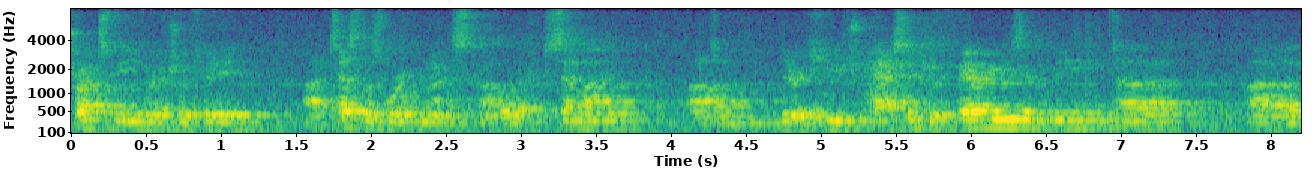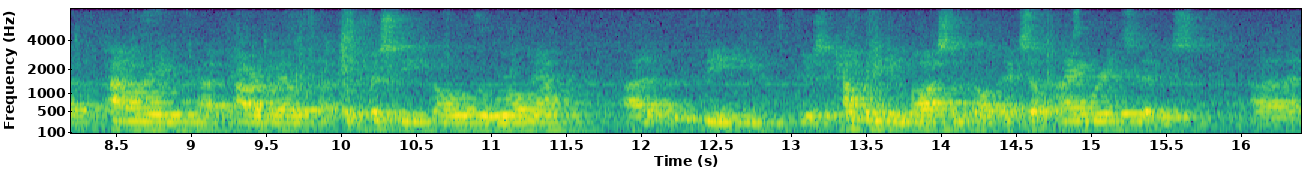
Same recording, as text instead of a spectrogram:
trucks being retrofitted. Uh, Tesla's working on uh, electric semi. Um, There are huge passenger ferries that are being uh, uh, powering, uh, powered by electricity all over the world now. Uh, The, there's a company in Boston called XL Hybrids that is uh,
